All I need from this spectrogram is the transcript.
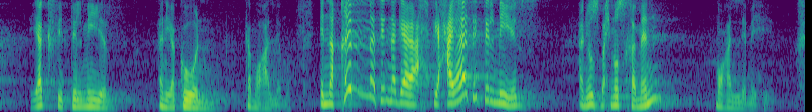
يكفي التلميذ أن يكون كمعلمه. إن قمة النجاح في حياة التلميذ أن يصبح نسخة من معلمه.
